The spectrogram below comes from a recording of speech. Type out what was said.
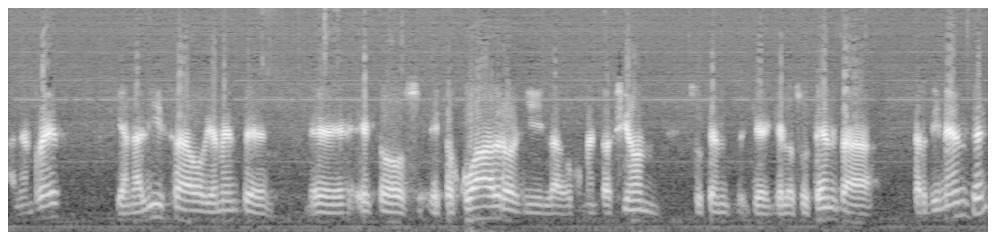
al ENRES, y analiza obviamente eh, estos estos cuadros y la documentación que, que, lo sustenta pertinente.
